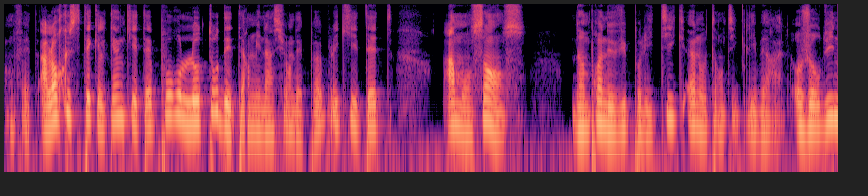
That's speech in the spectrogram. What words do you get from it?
en fait. Alors que c'était quelqu'un qui était pour l'autodétermination des peuples et qui était, à mon sens, d'un point de vue politique, un authentique libéral. Aujourd'hui,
